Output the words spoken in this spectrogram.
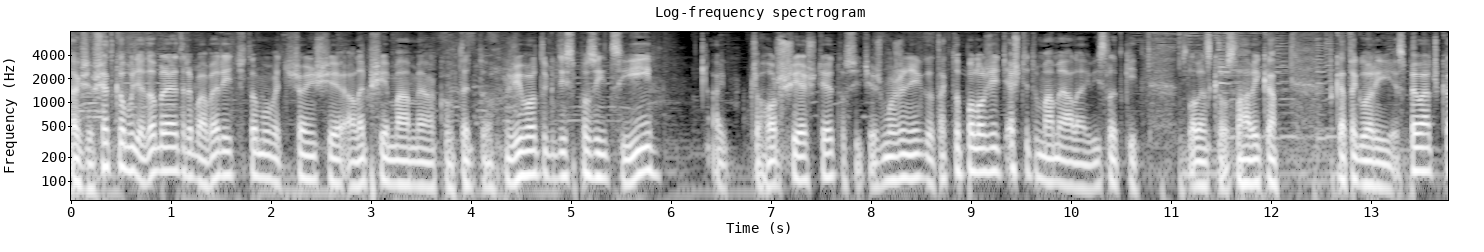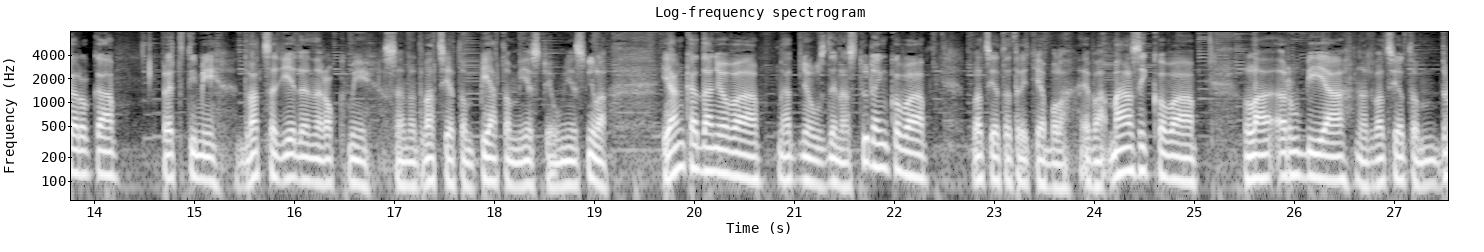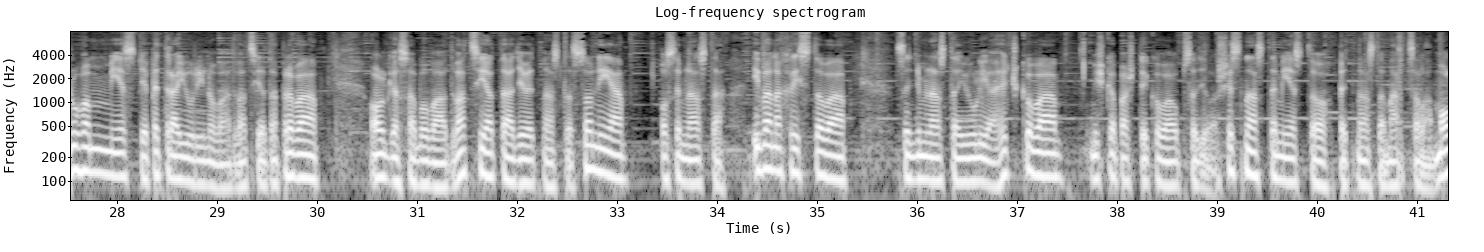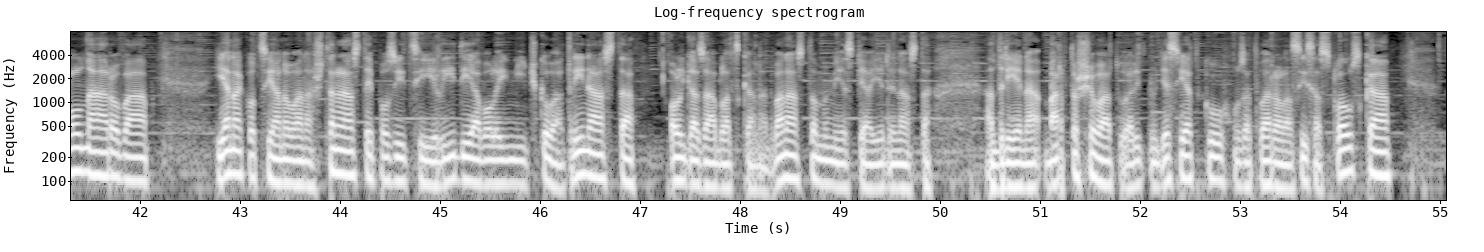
Takže všetko bude dobré, treba veriť tomu, veď čo inšie a lepšie máme ako tento život k dispozícii. Aj čo horšie ešte, to si tiež môže niekto takto položiť. Ešte tu máme ale aj výsledky slovenského slávika v kategórii speváčka roka. Pred tými 21 rokmi sa na 25. mieste umiestnila Janka Daňová, nad ňou Zdena Studenková, 23. bola Eva Máziková, La Rubia na 22. mieste, Petra Jurinová 21. Olga Sabová 20. 19. Sonia, 18. Ivana Christová, 17. Julia Hečková, Miška Pašteková obsadila 16. miesto, 15. Marcela Molnárová, Jana Kocianová na 14. pozícii, Lídia Volejníčková 13. Olga Záblacká na 12. mieste a 11. Adriena Bartošová, tú elitnú desiatku uzatvárala Sisa Sklovská,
